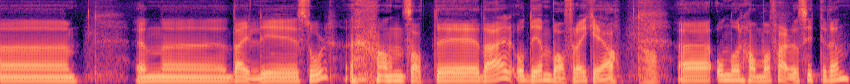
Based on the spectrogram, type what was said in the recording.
eh, en eh, deilig stol. Han satt i der, og den var fra Ikea. Ja. og når han var ferdig å sitte i den,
